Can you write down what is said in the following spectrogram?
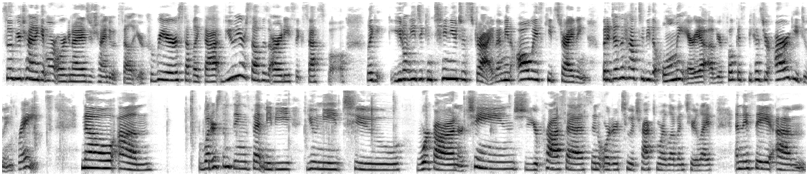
So if you're trying to get more organized, you're trying to excel at your career, stuff like that, view yourself as already successful. Like, you don't need to continue to strive. I mean, always keep striving, but it doesn't have to be the only area of your focus because you're already doing great. Now, um, what are some things that maybe you need to work on or change your process in order to attract more love into your life? And they say um,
